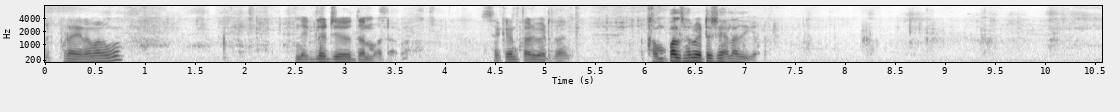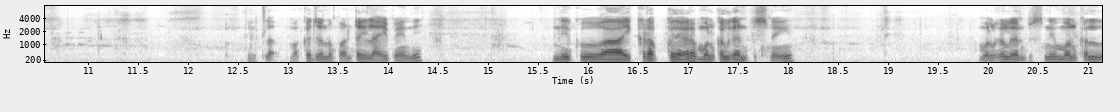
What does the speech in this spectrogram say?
ఎప్పుడైనా మనము నెగ్లెక్ట్ చేయొద్దు అనమాట సెకండ్ థర్డ్ పెట్టడానికి. కంపల్సరీ పెట్టేసేయాలి అది ఇక. ఇట్లా మొక్కజొన్న పంట ఇలా అయిపోయింది. నీకు ఇక్కడ ఒక్క దగ్గర మొలకలు కనిపిస్తున్నాయి. మొలకలు కనిపిస్తున్నాయి. మొలకలు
